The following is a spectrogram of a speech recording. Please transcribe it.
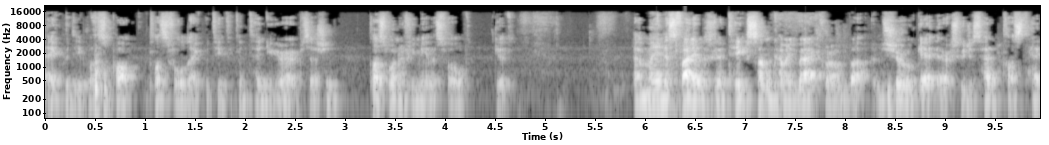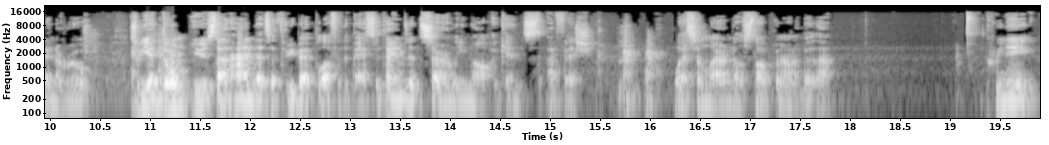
equity plus pot plus fold equity to continue here out of position. Plus one if you make this fold. Good. At minus five is going to take some coming back from, but I'm sure we'll get there because we just had plus ten in a row. So yeah, don't use that hand as a three bet bluff at the best of times, and certainly not against a fish. Lesson learned. I'll stop going on about that. Queen eight,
